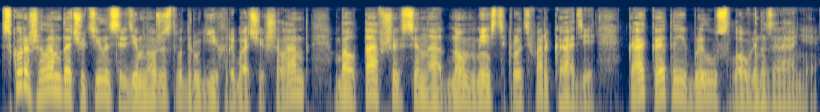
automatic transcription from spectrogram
Скоро шаланда очутилась среди множества других рыбачьих шаланд, болтавшихся на одном месте против Аркадии, как это и было условлено заранее.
